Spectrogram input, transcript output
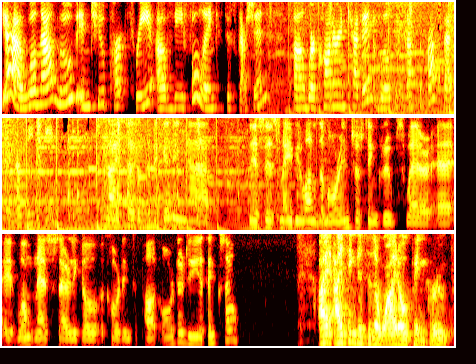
Yeah, we'll now move into part three of the full length discussion um, where Connor and Kevin will discuss the prospects of these teams. And I said at the beginning, uh, this is maybe one of the more interesting groups where uh, it won't necessarily go according to pot order. Do you think so? I, I think this is a wide open group,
